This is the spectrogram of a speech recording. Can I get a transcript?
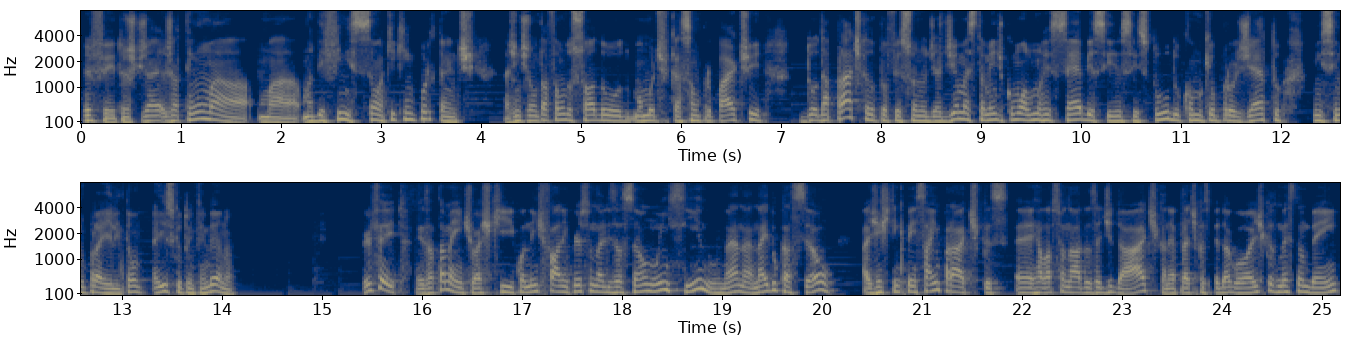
Perfeito. Acho que já, já tem uma, uma, uma definição aqui que é importante. A gente não está falando só de uma modificação por parte do, da prática do professor no dia a dia, mas também de como o aluno recebe esse, esse estudo, como que eu projeto o ensino para ele. Então, é isso que eu estou entendendo? Perfeito, exatamente. Eu acho que quando a gente fala em personalização no ensino, né, na, na educação, a gente tem que pensar em práticas é, relacionadas à didática, né, práticas pedagógicas, mas também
